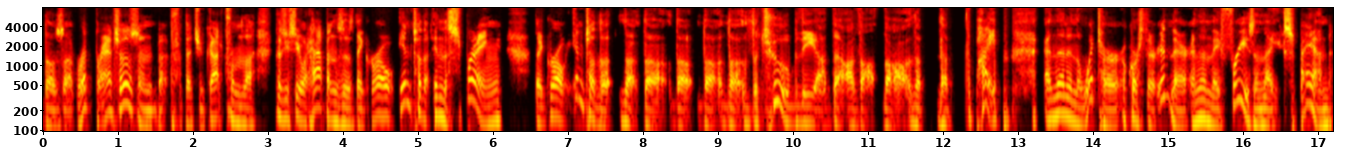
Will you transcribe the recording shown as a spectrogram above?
those uh, root branches and uh, that you got from the because you see what happens is they grow into the in the spring they grow into the the the the the the, the tube the uh, the, uh, the the the the the pipe and then in the winter of course they're in there and then they freeze and they expand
